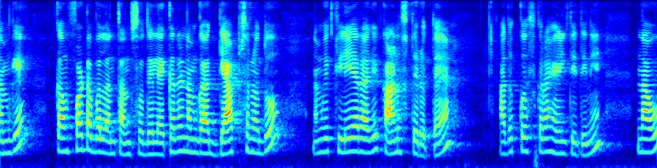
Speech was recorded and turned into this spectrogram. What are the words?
ನಮಗೆ ಕಂಫರ್ಟಬಲ್ ಅಂತ ಅನಿಸೋದಿಲ್ಲ. ಯಾಕಂದರೆ ನಮ್ಗೆ ಆ ಗ್ಯಾಪ್ಸ್ ಅನ್ನೋದು ನಮಗೆ ಕ್ಲಿಯರಾಗಿ ಕಾಣಿಸ್ತಿರುತ್ತೆ. ಅದಕ್ಕೋಸ್ಕರ ಹೇಳ್ತಿದ್ದೀನಿ. ನಾವು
